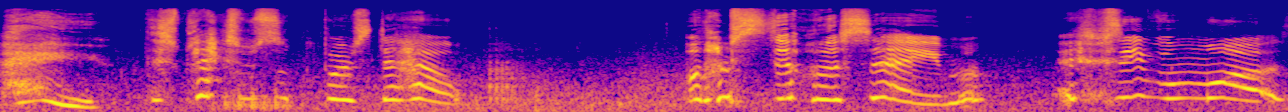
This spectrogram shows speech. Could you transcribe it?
Hey! This place was supposed to help. But I'm still the same. It's even worse.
